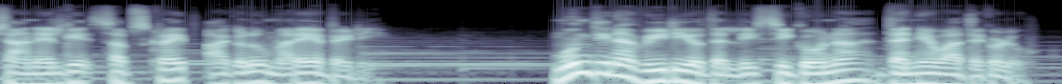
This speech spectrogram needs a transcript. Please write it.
ಚಾನೆಲ್ಗೆ ಸಬ್ಸ್ಕ್ರೈಬ್ ಆಗಲು ಮರೆಯಬೇಡಿ. ಮುಂದಿನ ವಿಡಿಯೋದಲ್ಲಿ ಸಿಗೋಣ. ಧನ್ಯವಾದಗಳು.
